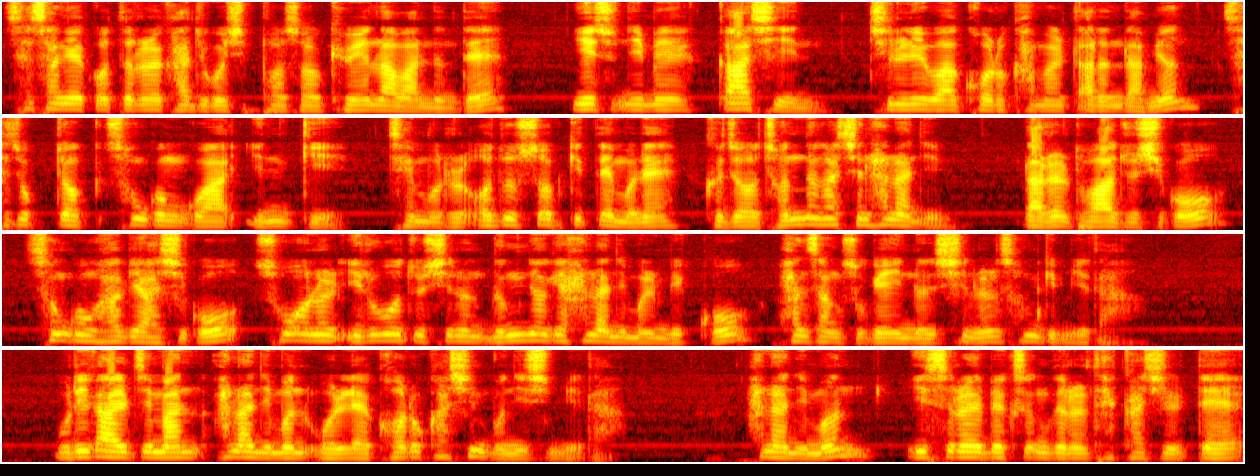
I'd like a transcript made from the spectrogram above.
세상의 것들을 가지고 싶어서 교회 나왔는데 예수님의 가시인 진리와 거룩함을 따른다면 세속적 성공과 인기, 재물을 얻을 수 없기 때문에 그저 전능하신 하나님, 나를 도와주시고 성공하게 하시고 소원을 이루어 주시는 능력의 하나님을 믿고 환상 속에 있는 신을 섬깁니다. 우리가 알지만 하나님은 원래 거룩하신 분이십니다. 하나님은 이스라엘 백성들을 택하실 때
